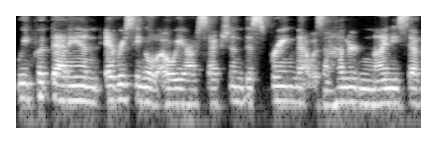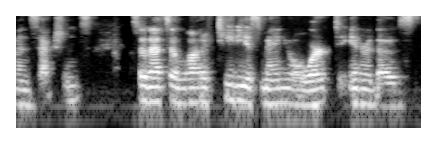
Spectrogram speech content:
We put that in every single OER section. This spring, that was 197 sections. So that's a lot of tedious manual work to enter those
